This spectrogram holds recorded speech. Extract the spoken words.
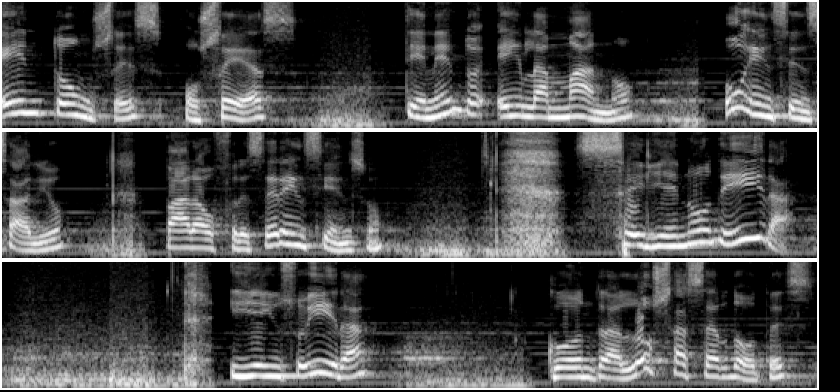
Entonces Oseas, teniendo en la mano un incensario para ofrecer incienso, se llenó de ira y en su ira contra los sacerdotes,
